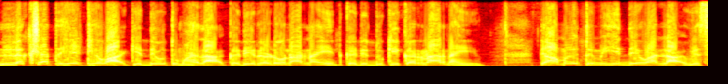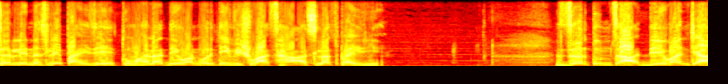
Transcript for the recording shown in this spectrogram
लक्षात हे ठेवा की देव तुम्हाला कधी रडवणार नाहीत कधी दुखी करणार नाही. त्यामुळे तुम्हीही देवांना विसरले नसले पाहिजे. तुम्हाला देवांवरती विश्वास हा असलाच पाहिजे. जर तुमचा देवांच्या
